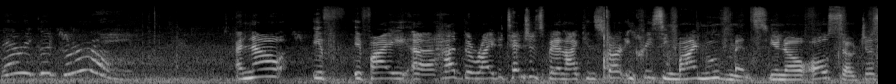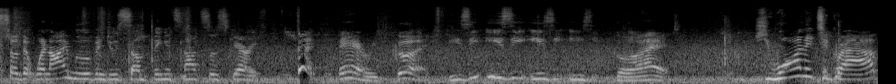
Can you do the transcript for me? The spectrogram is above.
Very good girl. And now, if if I uh, had the right attention span, I can start increasing my movements. You know, also just so that when I move and do something, it's not so scary. Good. Very good. Easy, easy, easy, easy. Good. She wanted to grab,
